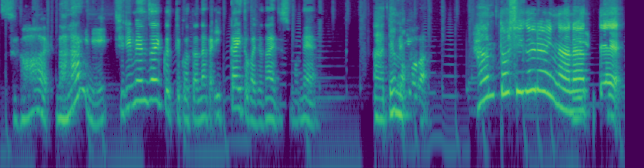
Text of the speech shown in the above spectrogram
すごい。習いに？ちりめん細工ってことはなんか1回とかじゃないですもんね。あ、でも半年ぐらい習って、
